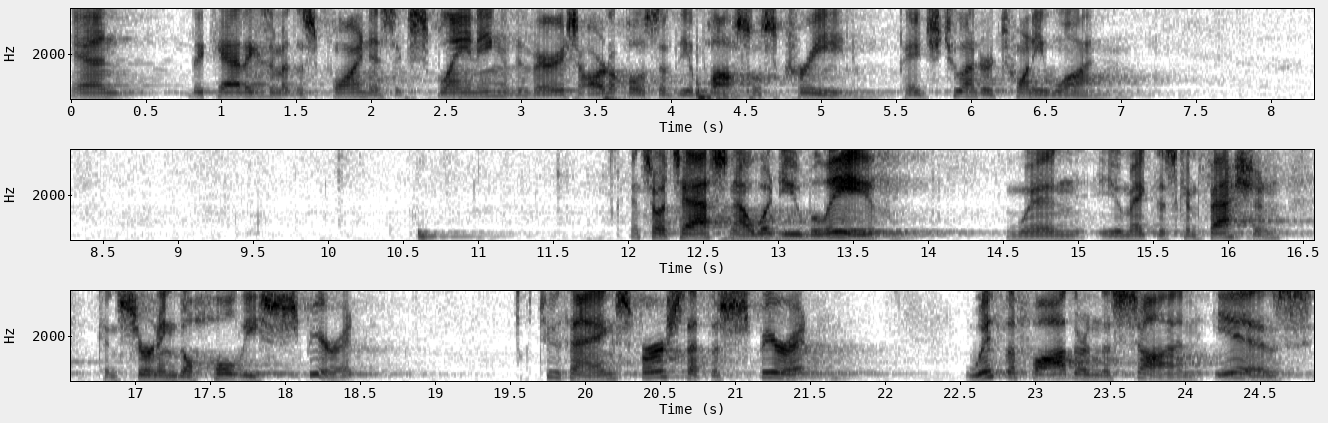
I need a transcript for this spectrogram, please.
And the Catechism at this point is explaining the various articles of the Apostles' Creed, page 221. And so it's asked now, what do you believe when you make this confession concerning the Holy Spirit? Two things. First, that the Spirit with the Father and the Son is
